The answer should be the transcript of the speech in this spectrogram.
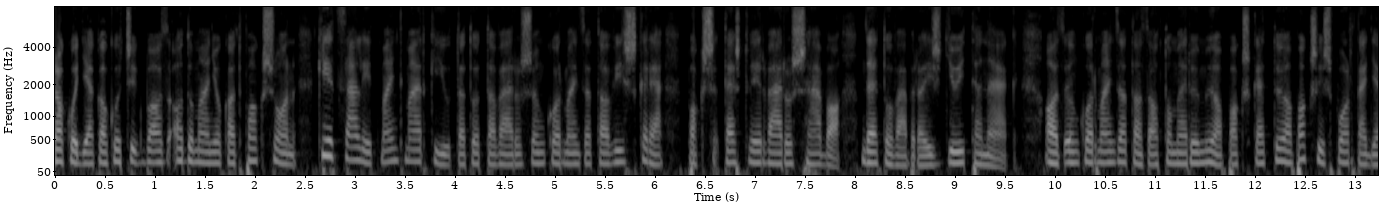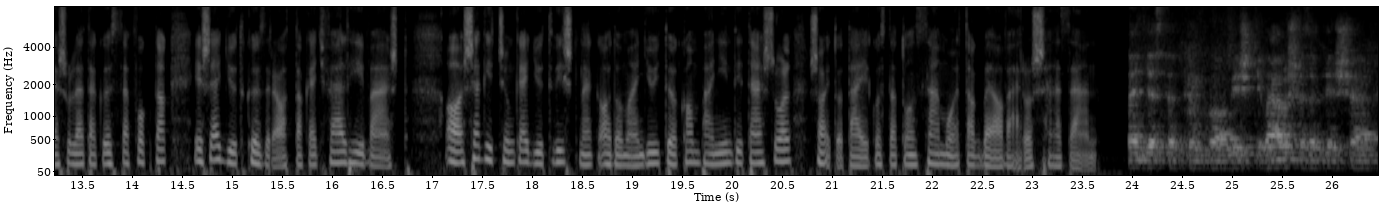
Rakodják a kocsikba az adományokat Pakson. Két szállítmányt már kijuttatott a város önkormányzata Viskere, Paks testvérvárosába, de továbbra is gyűjtenek. Az önkormányzat, az atomerőmű, a Paks 2, a Paksi Sportegyesületek összefogtak, és együtt közreadtak egy felhívást. A Segítsünk Együtt Visknek adománygyűjtő kampányindításról sajtótájékoztatón számoltak be a Városházán. Egyeztettünk a Viski városvezetéssel,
